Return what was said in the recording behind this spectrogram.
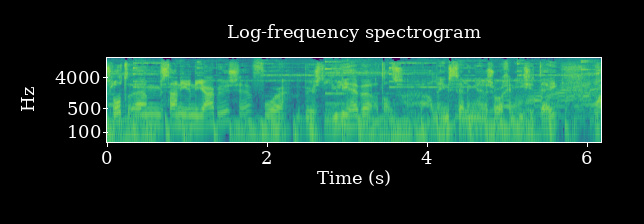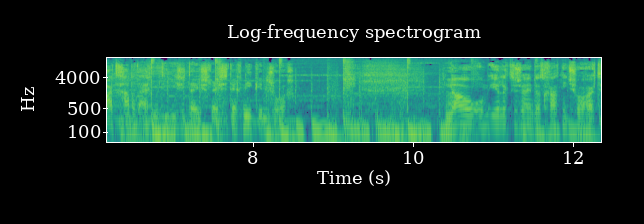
Slot, um, we staan hier in de jaarbeurs hè, voor de beurs die jullie hebben. Althans, uh, alle instellingen, zorg en ICT. Hoe hard gaat het eigenlijk met die ICT slash techniek in de zorg? Nou, om eerlijk te zijn, dat gaat niet zo hard.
